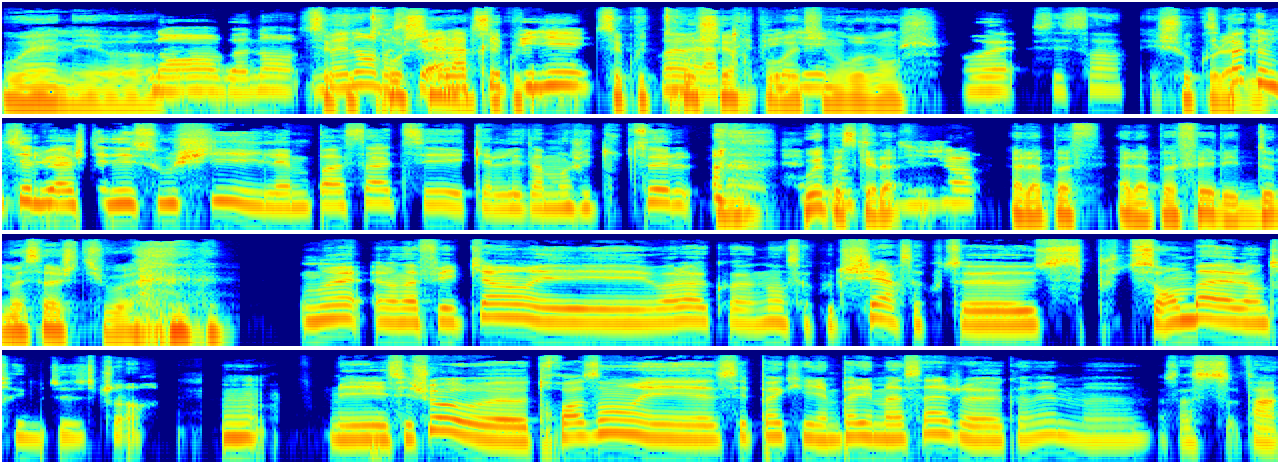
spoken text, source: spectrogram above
Ouais, mais euh, Non, bah non, ça mais coûte non, trop parce cher, qu'elle a ça coûte- prépayé. ça coûte Ouais, trop cher pour être une revanche. Ouais, c'est ça. Et C'est chocolat. pas comme si elle lui a acheté des sushis et il aime pas ça, tu sais, et qu'elle les a mangés toute seule. Ouais, parce qu'elle a, c'est genre- elle a pas, fait- elle a pas fait les deux massages, tu vois. Ouais, elle en a fait qu'un et voilà quoi. Non, ça coûte cher, ça coûte euh, c'est plus de 100 balles, un truc de ce genre. Mm. Mais c'est chaud, euh, trois ans et c'est pas qu'il aime pas les massages euh, quand même. euh. Ça, se- enfin,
